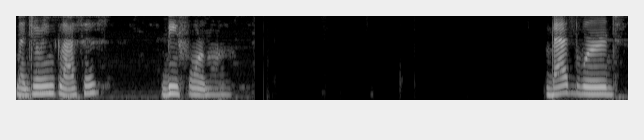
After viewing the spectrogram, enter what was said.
but during classes, be formal. Bad words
